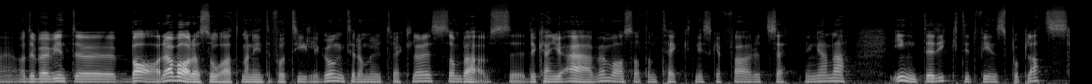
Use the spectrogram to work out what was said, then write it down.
Eh, och det behöver ju inte bara vara så att man inte får tillgång till de utvecklare som behövs. Eh, det kan ju även vara så att de tekniska förutsättningarna inte riktigt finns på plats.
